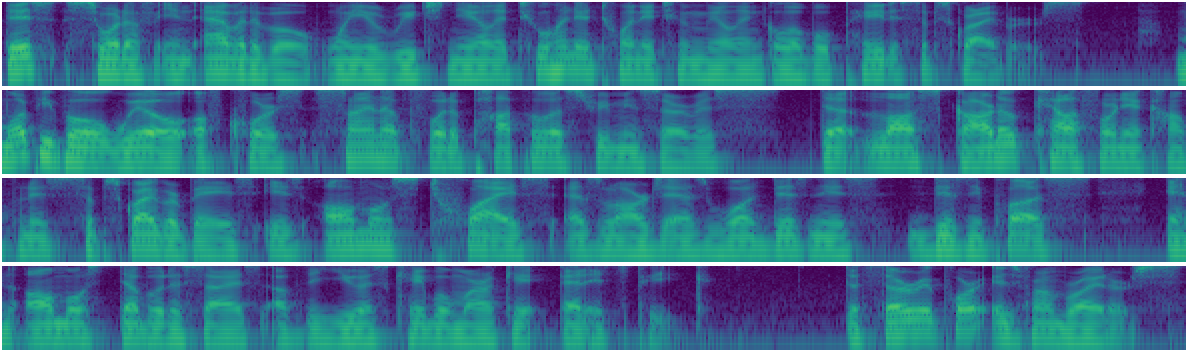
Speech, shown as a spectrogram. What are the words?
This sort of inevitable when you reach nearly 222 million global paid subscribers. More people will, of course, sign up for the popular streaming service. The Los Gatos, California company's subscriber base is almost twice as large as Walt Disney's Disney Plus and almost double the size of the US cable market at its peak. The third report is from Reuters.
